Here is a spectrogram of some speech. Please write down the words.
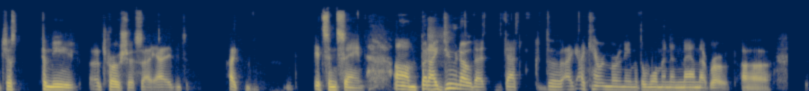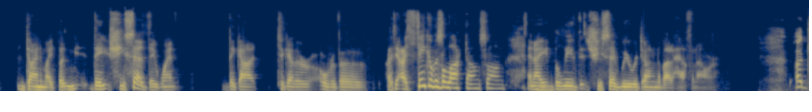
just to me atrocious. I i, I it's insane. Um but i do know that that the I, I can't remember the name of the woman and man that wrote uh dynamite but they she said they went they got together over the I, th- I think it was a lockdown song and i Hmm. believe that she said we were done in about a half an hour uh, with,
